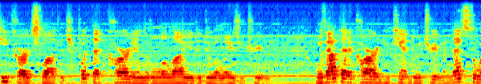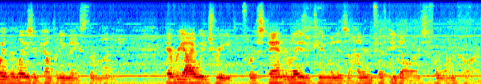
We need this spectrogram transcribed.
key card slot that you put that card in that will allow you to do a laser treatment. Without that card, you can't do a treatment. That's the way the laser company makes their money. Every eye we treat for a standard laser treatment is $150 for one card.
